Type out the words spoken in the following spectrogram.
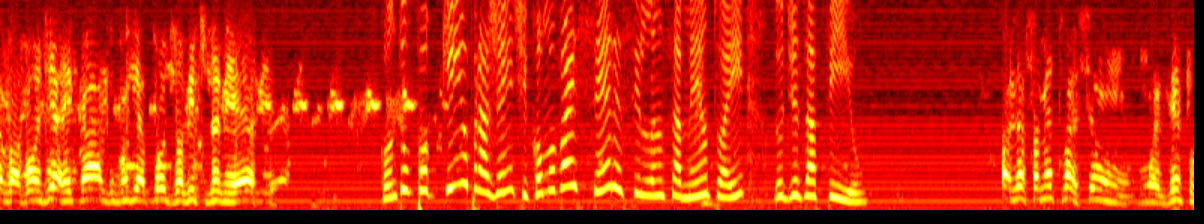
Eva. Bom dia, Ricardo. Bom dia a todos os ouvintes do MS. Conta um pouquinho para a gente como vai ser esse lançamento aí do desafio. O lançamento vai ser um, um evento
